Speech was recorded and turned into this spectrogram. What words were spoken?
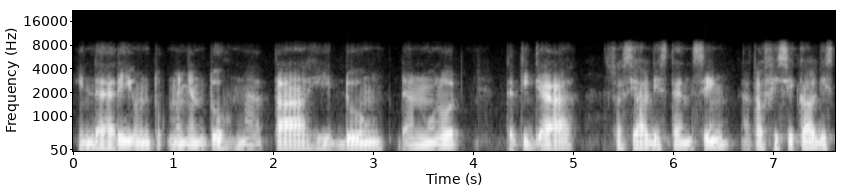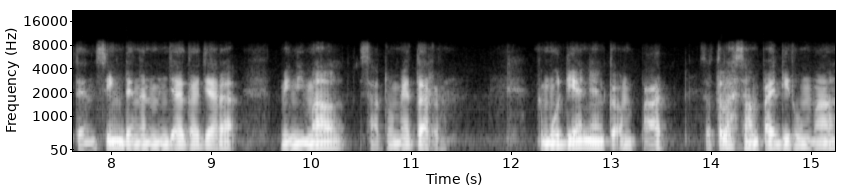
hindari untuk menyentuh mata, hidung, dan mulut. Ketiga, social distancing atau physical distancing dengan menjaga jarak minimal 1 meter. Kemudian yang keempat, setelah sampai di rumah,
